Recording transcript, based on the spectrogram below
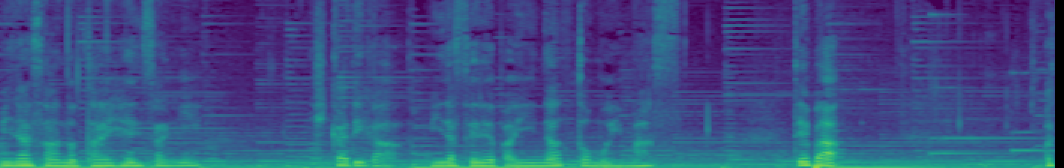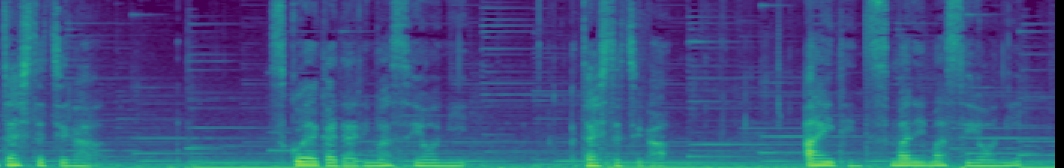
皆さんの大変さに光が見出せればいいなと思いますでは私たちが健やかでありますように私たちが愛で包まれますように。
